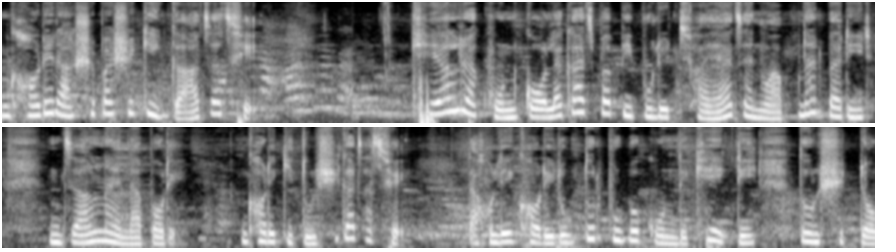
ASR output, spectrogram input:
ঘরের আশেপাশে কি গাছ আছে? খেয়াল রাখুন, কলা গাছ বা পিপুলের ছায়া যেন আপনার বাড়ির জালনায় না পড়ে। ঘরে কি তুলসী গাছ আছে? তাহলে ঘরের উত্তর পূর্ব কোণ দেখে একটি তুলসীর টব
